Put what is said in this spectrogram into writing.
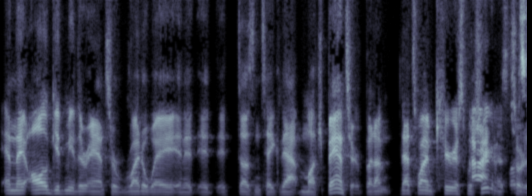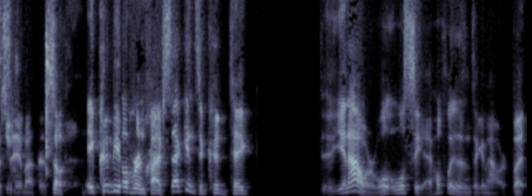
and they all give me their answer right away, and it, it, it doesn't take that much banter. But I'm that's why I'm curious what All you're right, going to sort of say it. about this. So it could be over in five seconds. It could take an hour. We'll, we'll see. Hopefully, it doesn't take an hour. But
